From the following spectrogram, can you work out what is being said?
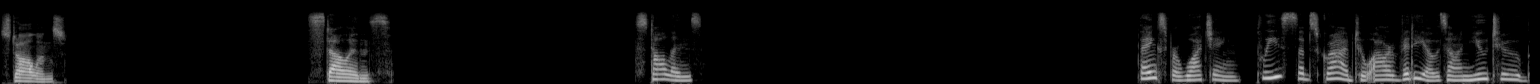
Stalins. Stalins. Stalins. Thanks for watching. Please subscribe to our videos on YouTube.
